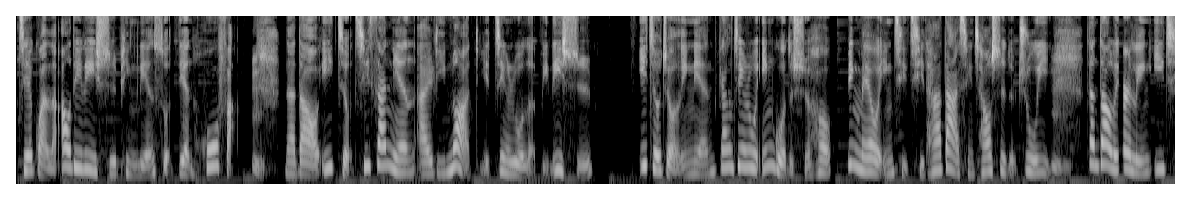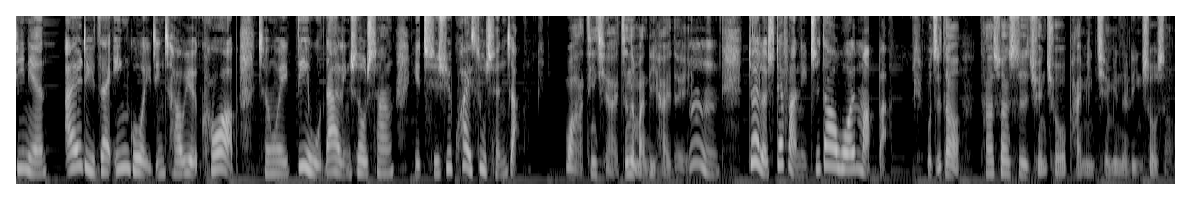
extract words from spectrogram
接管了奥地利食品连锁店 Hofer。嗯，那到一九七三年，Aldi Nord 也进入了比利时。一九九零年刚进入英国的时候，并没有引起其他大型超市的注意。嗯，但到了二零一七年，Aldi 在英国已经超越 Co-op，成为第五大零售商，也持续快速成长。哇，听起来真的蛮厉害的诶。嗯，对了，Stefan，你知道 Walmart 吧？我知道，它算是全球排名前面的零售商吗？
